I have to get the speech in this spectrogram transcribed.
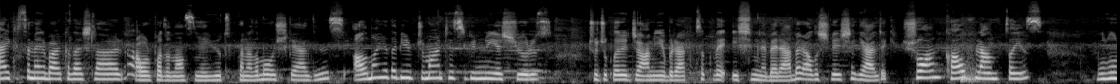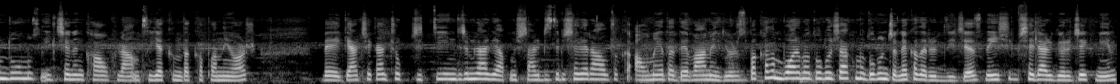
Herkese merhaba arkadaşlar. Avrupa'dan Asya'ya YouTube kanalıma hoş geldiniz. Almanya'da bir cumartesi gününü yaşıyoruz. Çocukları camiye bıraktık ve eşimle beraber alışverişe geldik. Şu an Kaufland'dayız. Bulunduğumuz ilçenin Kaufland'ı yakında kapanıyor. Ve gerçekten çok ciddi indirimler yapmışlar. Biz de bir şeyler aldık. Almaya da devam ediyoruz. Bakalım bu araba dolacak mı? Dolunca ne kadar ödeyeceğiz? Değişik bir şeyler görecek miyim?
